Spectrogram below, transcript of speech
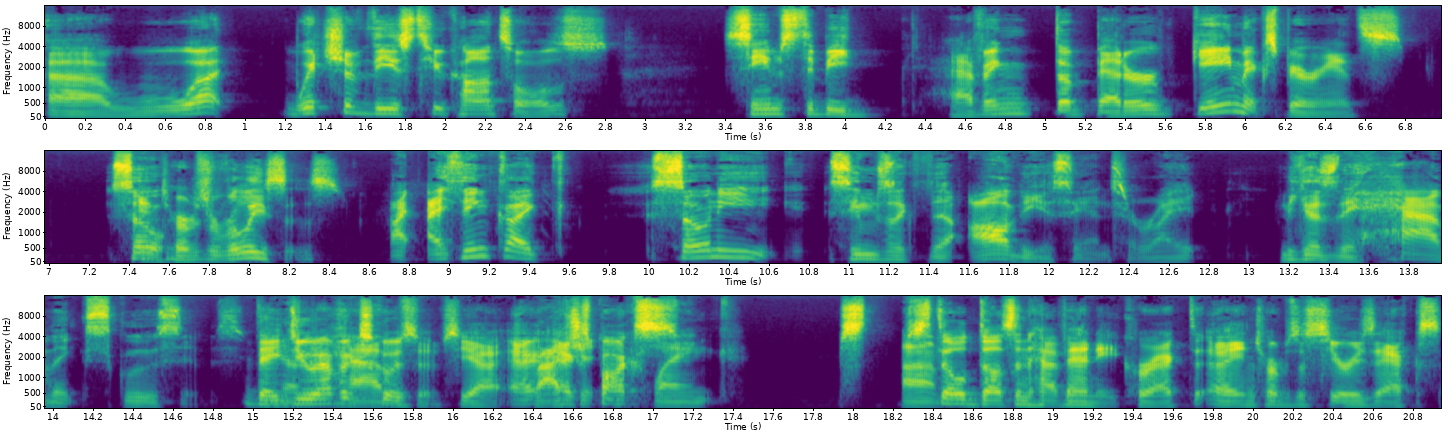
Uh, what, which of these two consoles seems to be having the better game experience So in terms of releases? I, I think like Sony seems like the obvious answer, right? Because they have exclusives. They You know, do have, exclusives. Yeah, Ratchet Xbox Clank. S- um, still doesn't have any, correct? Uh, in terms of Series X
